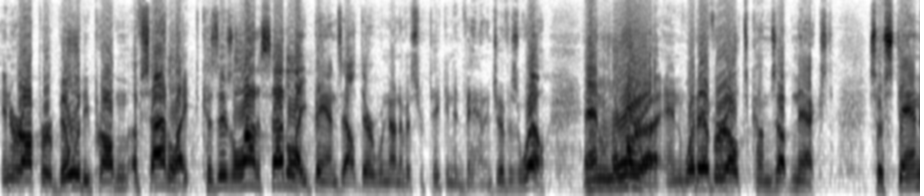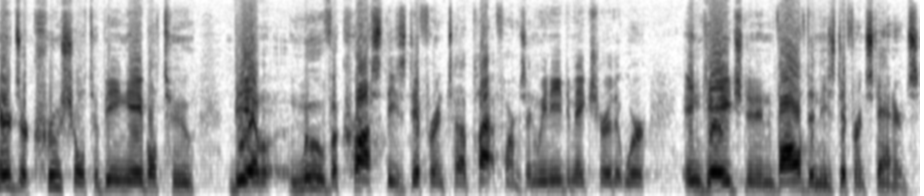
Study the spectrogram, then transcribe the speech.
interoperability problem of satellite, because there's a lot of satellite bands out there where none of us are taking advantage of as well. And LoRa and whatever else comes up next. So standards are crucial to being able to be able move across these different uh, platforms. And we need to make sure that we're engaged and involved in these different standards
